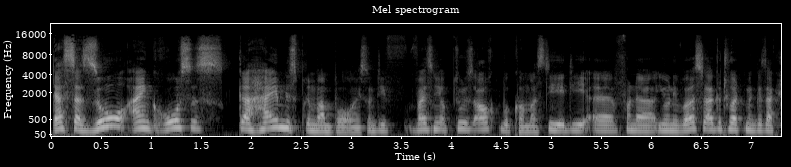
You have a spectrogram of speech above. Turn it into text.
dass da so ein großes Geheimnis Brimbambor ist und die, weiß nicht, ob du das auch bekommen hast, die, die äh, von der Universal Agentur hat mir gesagt,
